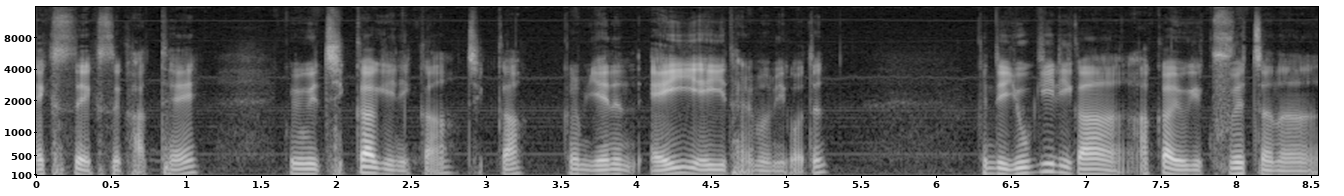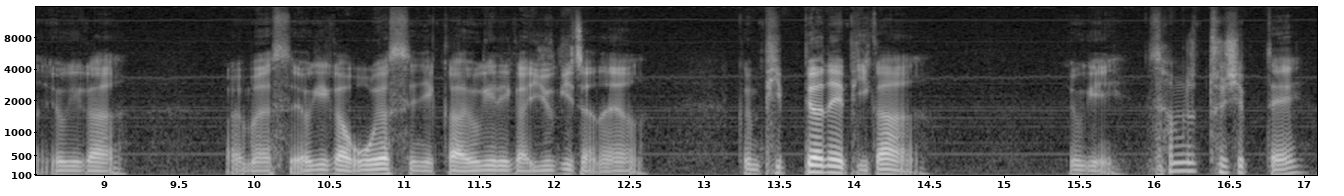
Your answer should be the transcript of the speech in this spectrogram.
x x 같아. 그리고 여기 직각이니까 직각. 그럼 얘는 a a 닮음이거든. 근데 요 길이가 아까 여기 9였잖아. 여기가 얼마였어? 여기가 5였으니까 요 길이가 6이잖아요. 그럼 빗변의 b가 여기 3루트 10대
